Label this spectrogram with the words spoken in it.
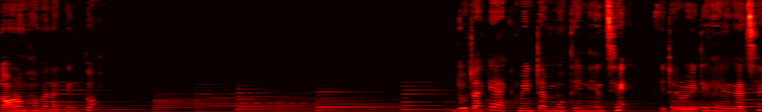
নরম হবে না কিন্তু। ডোটাকে এক মিনিট আমি মুথে নিয়েছি, এটা রেডি হয়ে গেছে।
